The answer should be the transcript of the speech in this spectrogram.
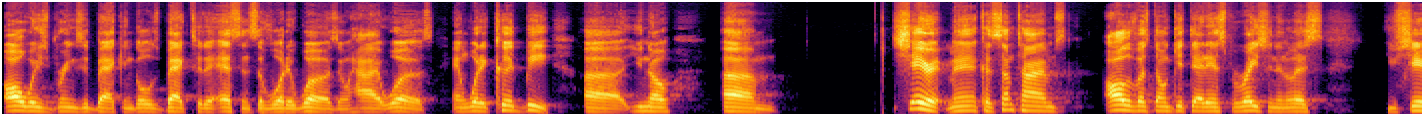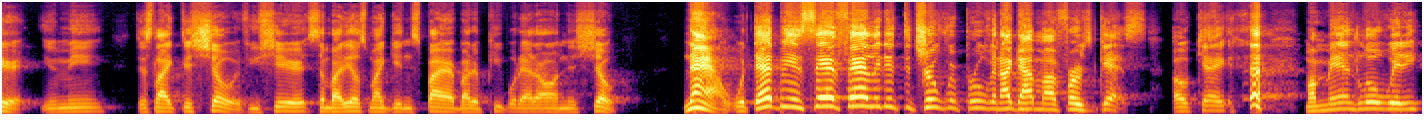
always brings it back and goes back to the essence of what it was and how it was and what it could be. Uh, you know, um, share it, man, because sometimes all of us don't get that inspiration unless you share it. You know what I mean? Just like this show, if you share it, somebody else might get inspired by the people that are on this show. Now, with that being said, family, this the truth for proven. I got my first guest. Okay. my man's a little witty.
